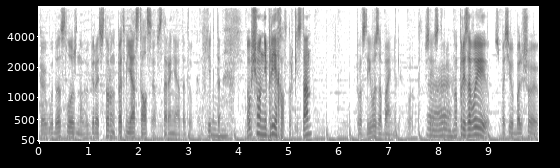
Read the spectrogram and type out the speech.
Как бы, да, сложно выбирать сторону, поэтому я остался в стороне от этого конфликта. В общем, он не приехал в Туркестан, просто его забанили. Вот, вся история. А. Но призовые, спасибо большое,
